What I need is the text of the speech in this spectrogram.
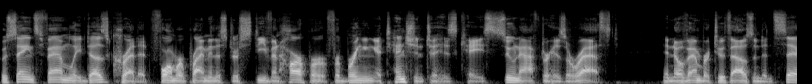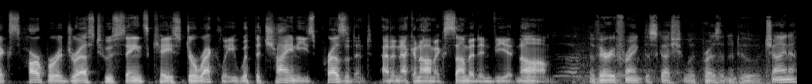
Hussein's family does credit former Prime Minister Stephen Harper for bringing attention to his case soon after his arrest. In November 2006, Harper addressed Hussein's case directly with the Chinese president at an economic summit in Vietnam. A very frank discussion with President Hu of China.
